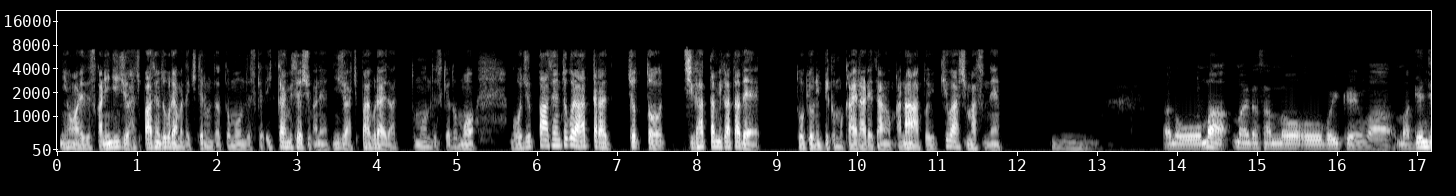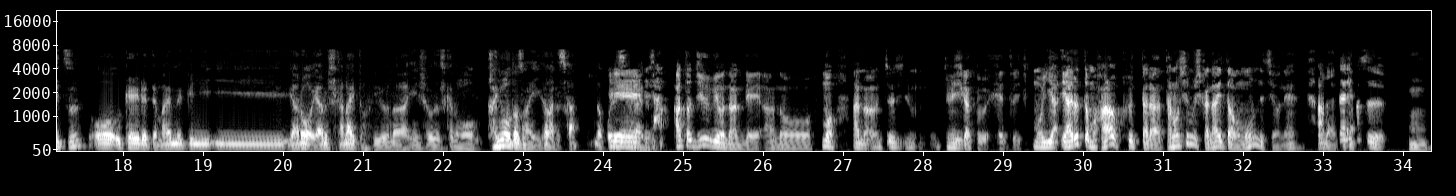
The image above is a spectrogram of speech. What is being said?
日本あれですかね、28%ぐらいまで来てるんだと思うんですけど、1回目接種がね、28%ぐらいだと思うんですけども、50%ぐらいあったら、ちょっと違った見方で東京オリンピック迎えられたのかなという気はしますね。うんあの、まあ、前田さんのご意見は、まあ、現実を受け入れて前向きにやろう、やるしかないというような印象ですけども、鍵本さんいかがですか？残り少ないです、えー、あと10秒なんで、あの、もう、あの、短く、えっ、と、もうや、やるとも腹をくくったら楽しむしかないとは思うんですよね。あ、なります。うん。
